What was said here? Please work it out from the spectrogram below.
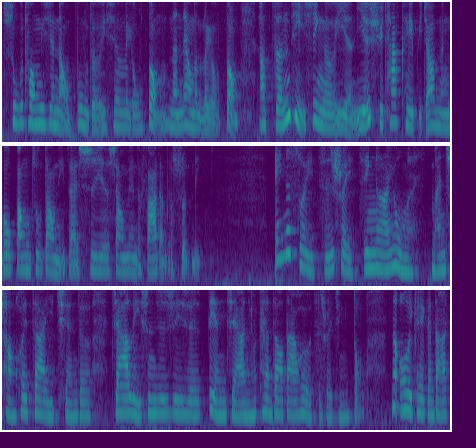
疏通一些脑部的一些流动能量的流动。那整体性而言，也许它可以比较能够帮助到你在事业上面的发展比较顺利。哎，那所以紫水晶啊，因为我们蛮常会在以前的家里，甚至是一些店家，你会看到大家会有紫水晶洞。那欧里可以跟大家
